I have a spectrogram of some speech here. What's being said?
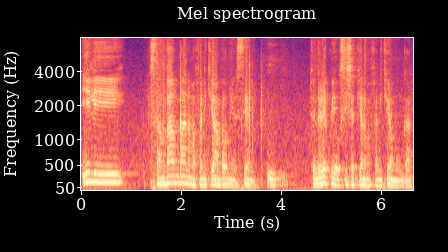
ili sambamba na mafanikio ambayo umeyasema. Mm. tuendelee kuyahusisha pia na mafanikio ya muungano.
